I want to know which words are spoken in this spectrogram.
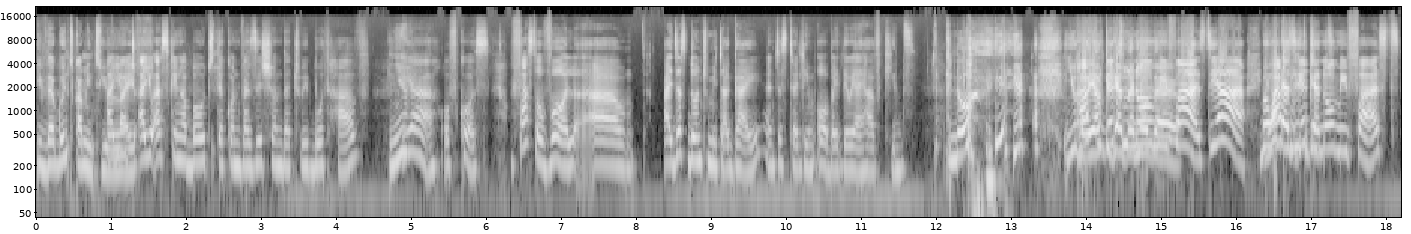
if they're going to come into your are you, life. are you asking about the conversation that we both have? Yeah. of course. First of all, um, I just don't meet a guy and just tell him, oh, by the way, I have kids. No, you have, you to, have to get, get to to know me first. Yeah, But you what have does to it get, get- to know me first.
